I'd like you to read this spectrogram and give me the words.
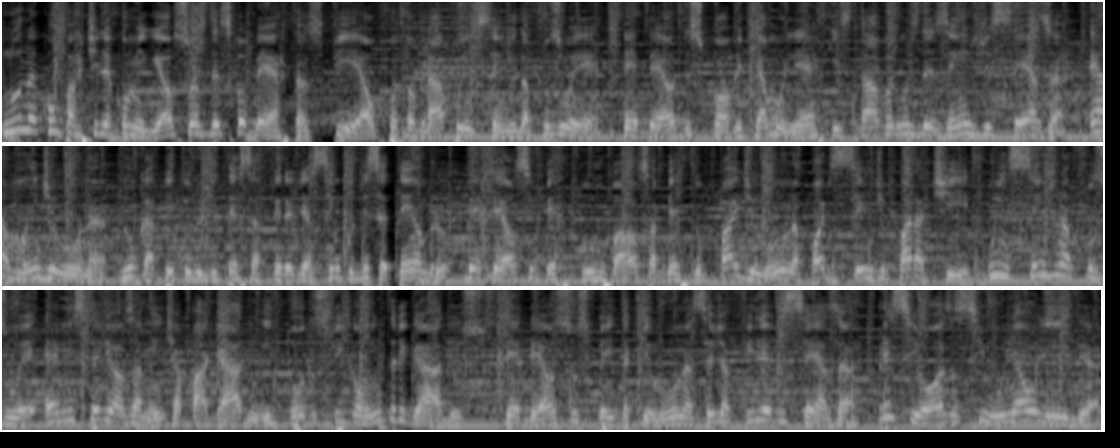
Luna compartilha com Miguel suas descobertas. Fiel fotografa o incêndio da Fuzue. Bebel descobre que a mulher que estava nos desenhos de César é a mãe de Luna. No capítulo de terça-feira, dia 5 de setembro, Bebel se perturba ao saber que o pai de Luna pode ser de Paraty. O incêndio na Fuzue é misteriosamente apagado e todos ficam intrigados. Bebel suspeita que Luna seja filha de César. Preciosa se une a Olivia.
